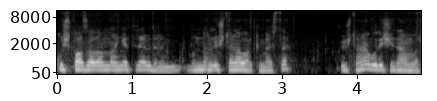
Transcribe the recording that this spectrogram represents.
Kuş fazlalığından getirebilirim. Bundan üç tane var kümeste. Üç tane bu dişiden var.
